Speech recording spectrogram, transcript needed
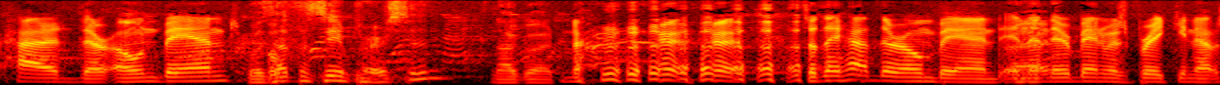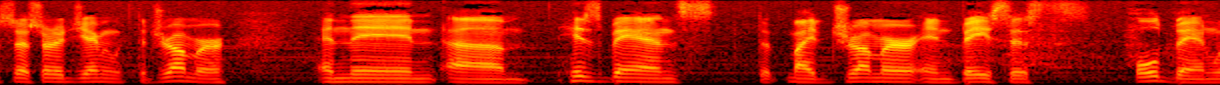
had their own band. was that the same person? No, go ahead. so they had their own band, and Right. then their band was breaking up. So I started jamming with the drummer, and then um, his band's the, my drummer and bassist's old band.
